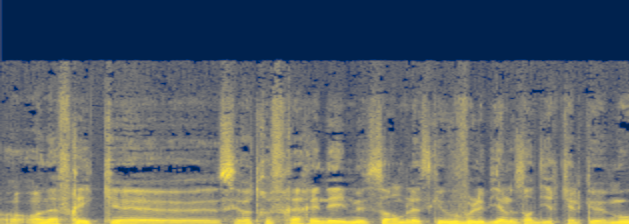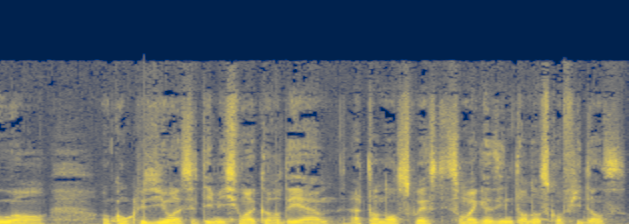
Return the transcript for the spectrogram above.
en, en, Afrique. Euh, c'est votre frère aîné, il me semble. Est-ce que vous voulez bien nous en dire quelques mots en, en conclusion à cette émission accordée à, à Tendance Ouest et son magazine Tendance Confidence?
